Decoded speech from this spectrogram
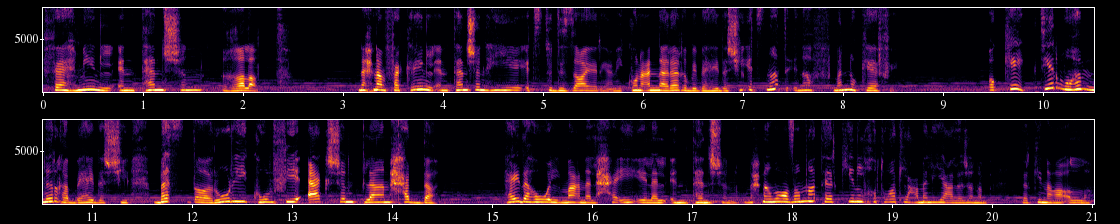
فاهمين ال intention غلط. نحن مفكرين ال intention هي it's to desire يعني يكون عندنا رغبة بهيدا الشيء it's not enough منه كافي. okay كتير مهم نرغب بهيدا الشيء بس ضروري يكون في action plan حدا هيدا هو المعنى الحقيقي لل intention ونحن معظمنا تاركين الخطوات العملية على جنب تاركينها على الله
